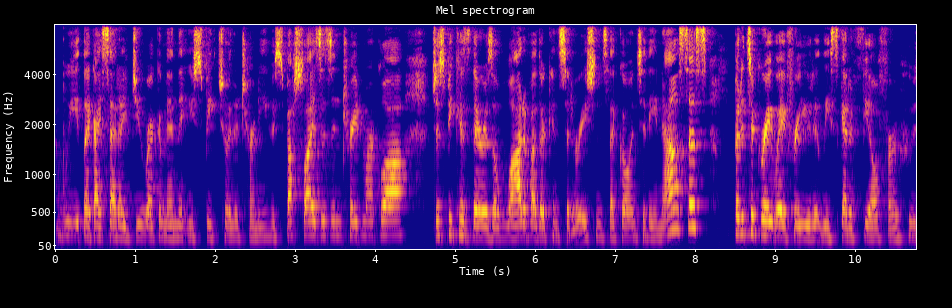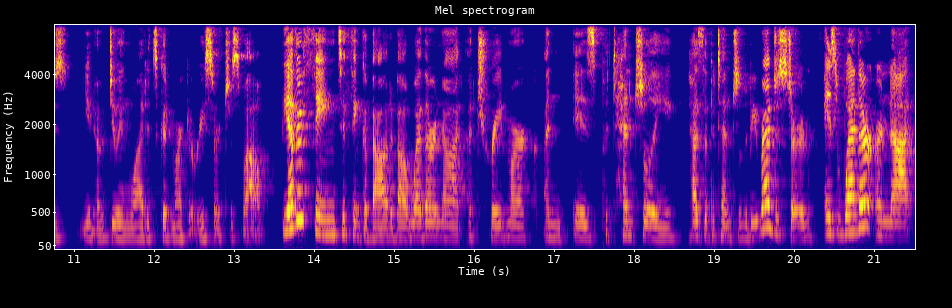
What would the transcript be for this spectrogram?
We, like I said, I do recommend that you speak to an attorney who specializes in trademark law just because there is a lot of other considerations that go into the analysis but it's a great way for you to at least get a feel for who's, you know, doing what. It's good market research as well. The other thing to think about about whether or not a trademark is potentially has the potential to be registered is whether or not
